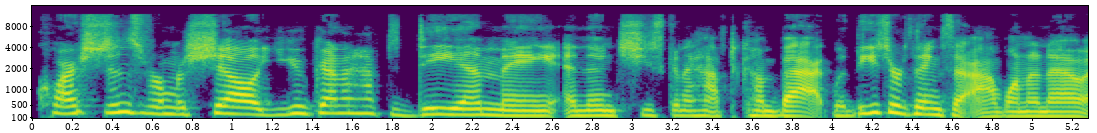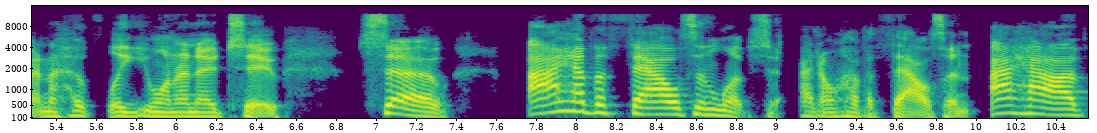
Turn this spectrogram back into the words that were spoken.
questions for Michelle, you're going to have to DM me and then she's going to have to come back. But these are things that I want to know and hopefully you want to know too. So I have a thousand lips. I don't have a thousand. I have,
